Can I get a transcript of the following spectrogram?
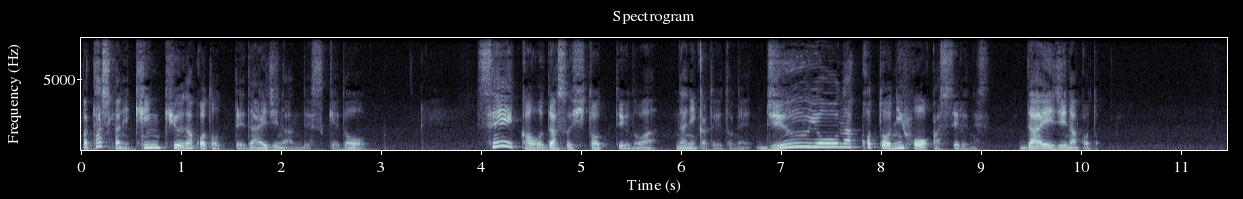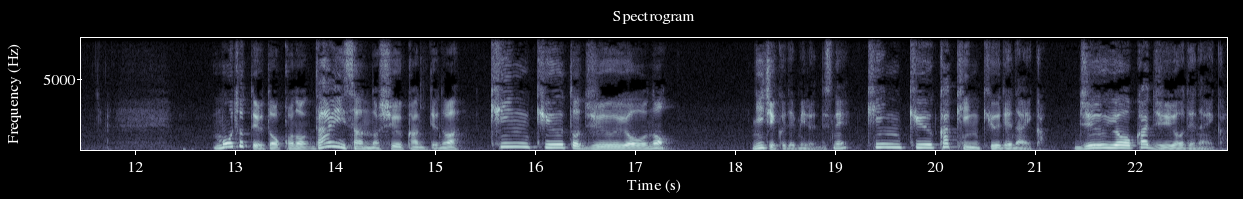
まあ、確かに緊急なことって大事なんですけど、成果を出す人っていうのは何かというとね、重要なことにフォーカスしてるんです。大事なこと。もうちょっと言うと、この第三の習慣っていうのは、緊急と重要の二軸で見るんですね。緊急か緊急でないか。重要か重要でないか。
